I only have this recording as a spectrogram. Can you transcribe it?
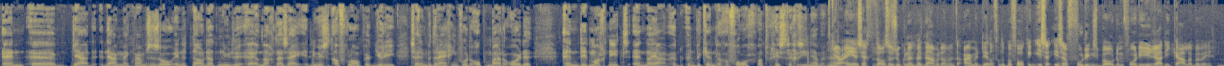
En uh, ja, daarmee kwamen ze zo in het nou dat nu de uh, Nagda zei... nu is het afgelopen, jullie zijn een bedreiging voor de openbare orde... en dit mag niet. En nou ja, een, een bekende gevolg wat we gisteren gezien hebben. Ja, en je zegt het al, ze zoeken het met name dan het arme deel van de bevolking. Is er, is er voedingsbodem voor die radicale beweging?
